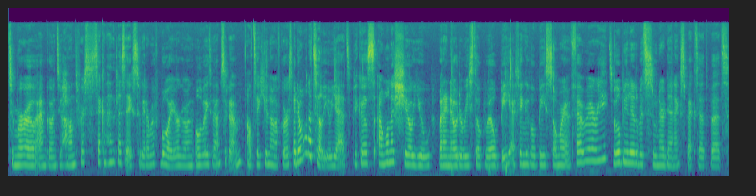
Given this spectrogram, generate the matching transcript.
Tomorrow I'm going to hunt for secondhand classics together with Boy. We're going all the way to Amsterdam. I'll take you along, of course. I don't want to tell you yet because I want to show you when I know the restock will be. I think it will be somewhere in February. It will be a little bit sooner than expected, but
